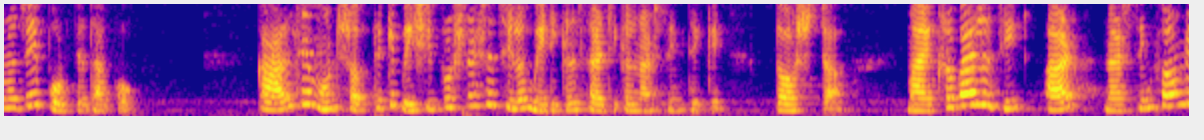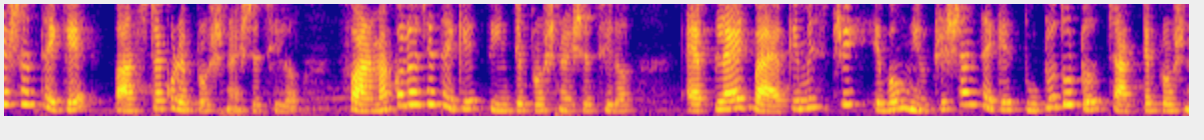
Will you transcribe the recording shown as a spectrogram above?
অনুযায়ী পড়তে থাকো। কাল যেমন সব থেকে বেশি প্রশ্ন এসেছিল মেডিকেল সার্জিক্যাল নার্সিং থেকে। দশটা। মাইক্রোবায়োলজি আর নার্সিং ফাউন্ডেশন থেকে পাঁচটা করে প্রশ্ন এসেছিল। ফার্মাকোলজি থেকে তিনটে প্রশ্ন এসেছিল। অ্যাপ্লাইড বায়োকেমিস্ট্রি এবং নিউট্রিশন থেকে দুটো দুটো চারটে প্রশ্ন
